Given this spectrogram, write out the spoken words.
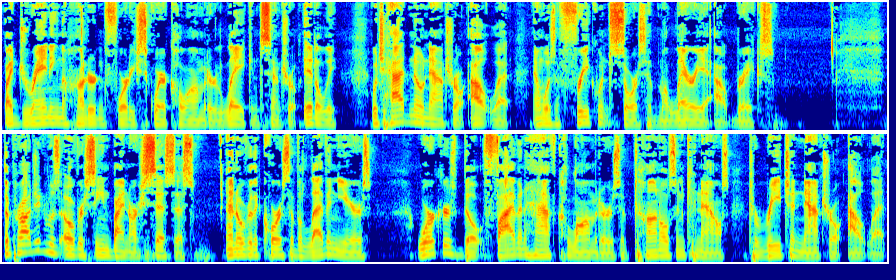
by draining the 140 square kilometer lake in central Italy, which had no natural outlet and was a frequent source of malaria outbreaks. The project was overseen by Narcissus, and over the course of 11 years, workers built five and a half kilometers of tunnels and canals to reach a natural outlet.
